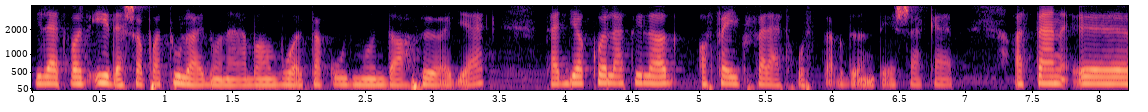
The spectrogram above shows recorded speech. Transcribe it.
illetve az édesapa tulajdonában voltak úgymond a hölgyek, tehát gyakorlatilag a fejük felett hoztak döntéseket. Aztán ö,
